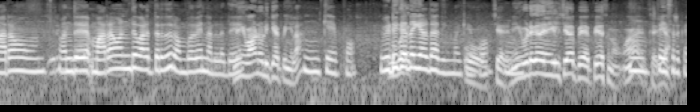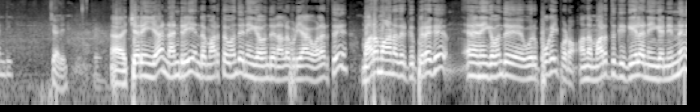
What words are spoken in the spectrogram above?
மரம் வந்து மரம் வந்து வளர்த்துறது ரொம்பவே நல்லது. நீங்க வானொலி கேட்பீங்களா கேட்போம் விடுகதைகள் தான் அதிகமாக கேட்போம் சரி. நீங்க விடுகதை நிகழ்ச்சியில பே பேசணும்? பேசுகிற கண்டிப்பாக சரி. சரிங்கய்யா. நன்றி. இந்த மரத்தை வந்து நீங்கள் வந்து நல்லபடியாக வளர்த்து மரமானதற்கு பிறகு நீங்கள் வந்து ஒரு புகைப்படம் அந்த மரத்துக்கு கீழே நீங்கள் நின்று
